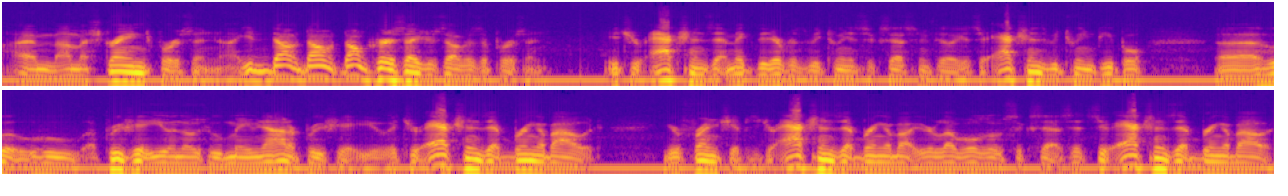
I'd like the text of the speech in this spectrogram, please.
I'm, I'm a strange person. Uh, you don't don't don't criticize yourself as a person. It's your actions that make the difference between success and failure. It's your actions between people uh, who, who appreciate you and those who may not appreciate you. It's your actions that bring about your friendships. It's your actions that bring about your levels of success. It's your actions that bring about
